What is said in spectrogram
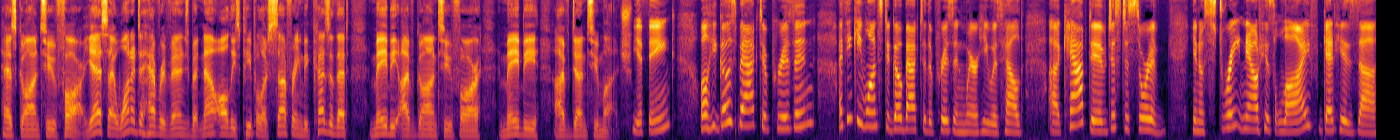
has gone too far. Yes, I wanted to have revenge, but now all these people are suffering because of that. Maybe I've gone too far. Maybe I've done too much. You think? Well, he goes back to prison. I think he wants to go back to the prison where he was held uh, captive just to sort of, you know, straighten out his life, get his. Uh,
